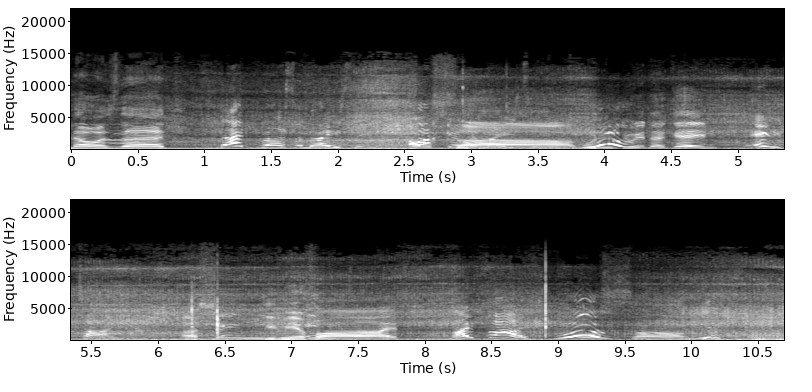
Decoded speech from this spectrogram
That was that. That was amazing. Fucking Awesome. amazing. Would you do it again? Anytime. Awesome. Give me a five. High five. Woo. Awesome. Yes.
